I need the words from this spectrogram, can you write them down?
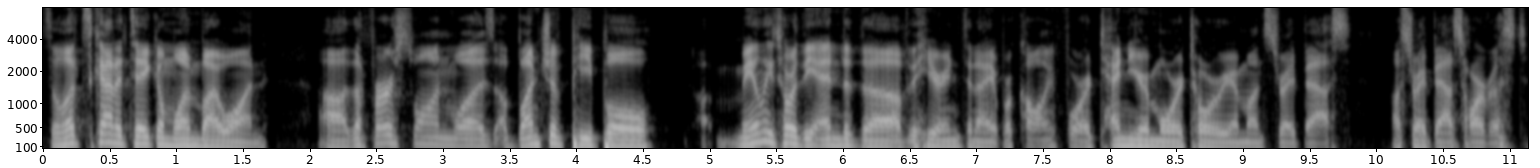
so let's kind of take them one by one. Uh, the first one was a bunch of people mainly toward the end of the of the hearing tonight, we're calling for a 10 year moratorium on striped bass, on striped bass harvest,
